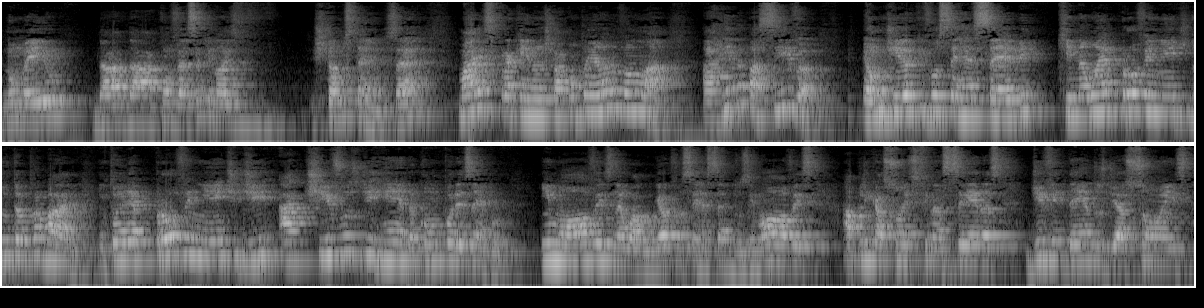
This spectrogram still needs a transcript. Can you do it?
no meio da, da conversa que nós estamos tendo, certo? Mas, para quem não está acompanhando, vamos lá. A renda passiva é um dinheiro que você recebe que não é proveniente do teu trabalho. Então, ele é proveniente de ativos de renda, como, por exemplo, imóveis, né, o aluguel que você recebe dos imóveis, aplicações financeiras, dividendos de ações,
